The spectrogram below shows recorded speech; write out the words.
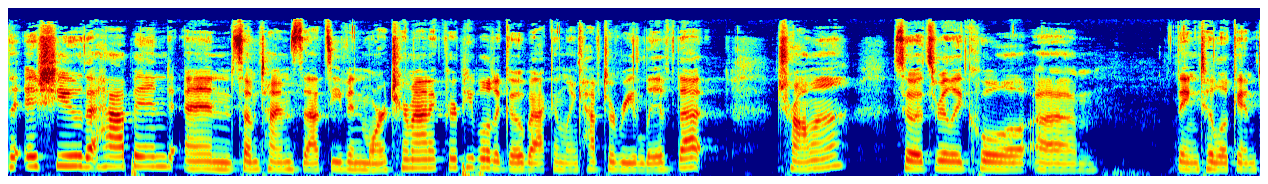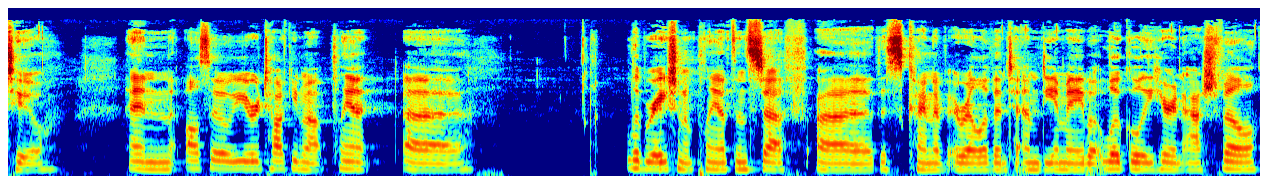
the issue that happened. And sometimes that's even more traumatic for people to go back and like have to relive that trauma. So it's really cool um, thing to look into. And also, you were talking about plant. Uh, liberation of plants and stuff. Uh, this is kind of irrelevant to MDMA, but locally here in Asheville,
